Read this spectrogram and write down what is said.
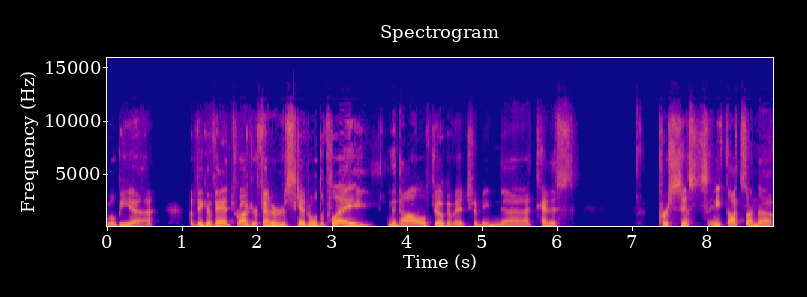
will be a, a big event. Roger Federer is scheduled to play. Nadal, Djokovic. I mean, uh, tennis persists. Any thoughts on uh,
